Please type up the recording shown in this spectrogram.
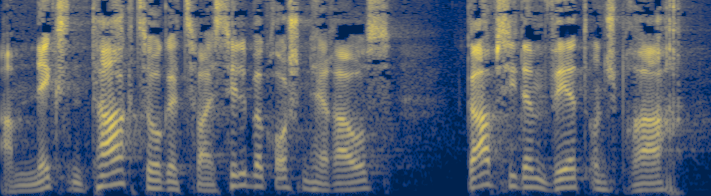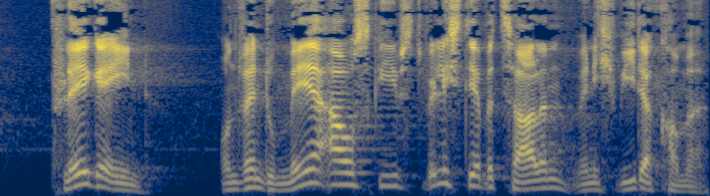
Am nächsten Tag zog er zwei Silbergroschen heraus, gab sie dem Wirt und sprach, pflege ihn, und wenn du mehr ausgibst, will ich's dir bezahlen, wenn ich wiederkomme.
